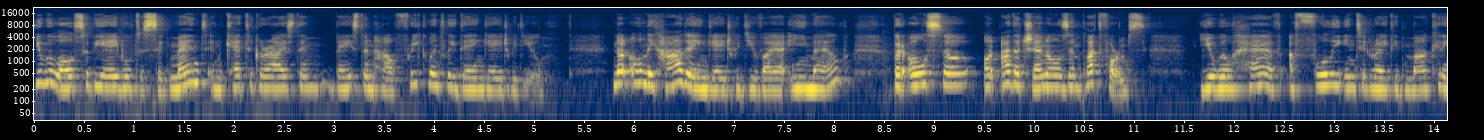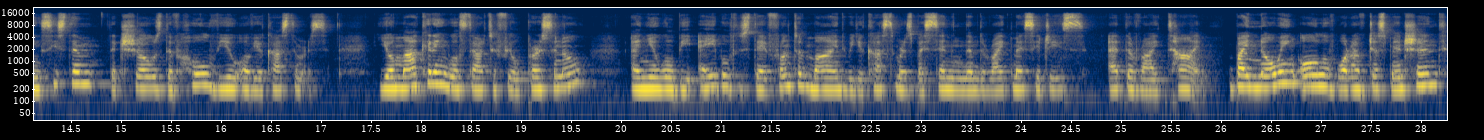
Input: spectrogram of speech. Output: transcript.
you will also be able to segment and categorize them based on how frequently they engage with you. Not only how they engage with you via email, but also on other channels and platforms you will have a fully integrated marketing system that shows the whole view of your customers. Your marketing will start to feel personal and you will be able to stay front of mind with your customers by sending them the right messages at the right time. By knowing all of what I've just mentioned,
